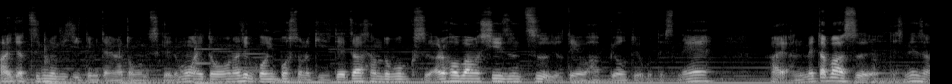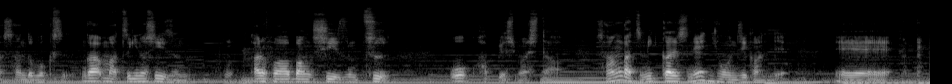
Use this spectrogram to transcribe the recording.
はい、じゃあ次の記事行ってみたいなと思うんですけれども、えっ、と、同じくコインポストの記事で、ザ・サンドボックス、アルファ版シーズン2予定を発表ということですね。はい、あのメタバースですね、ザ・サンドボックスが、まあ、次のシーズン、アルファ版シーズン2を発表しました。3月3日ですね、日本時間で、えー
